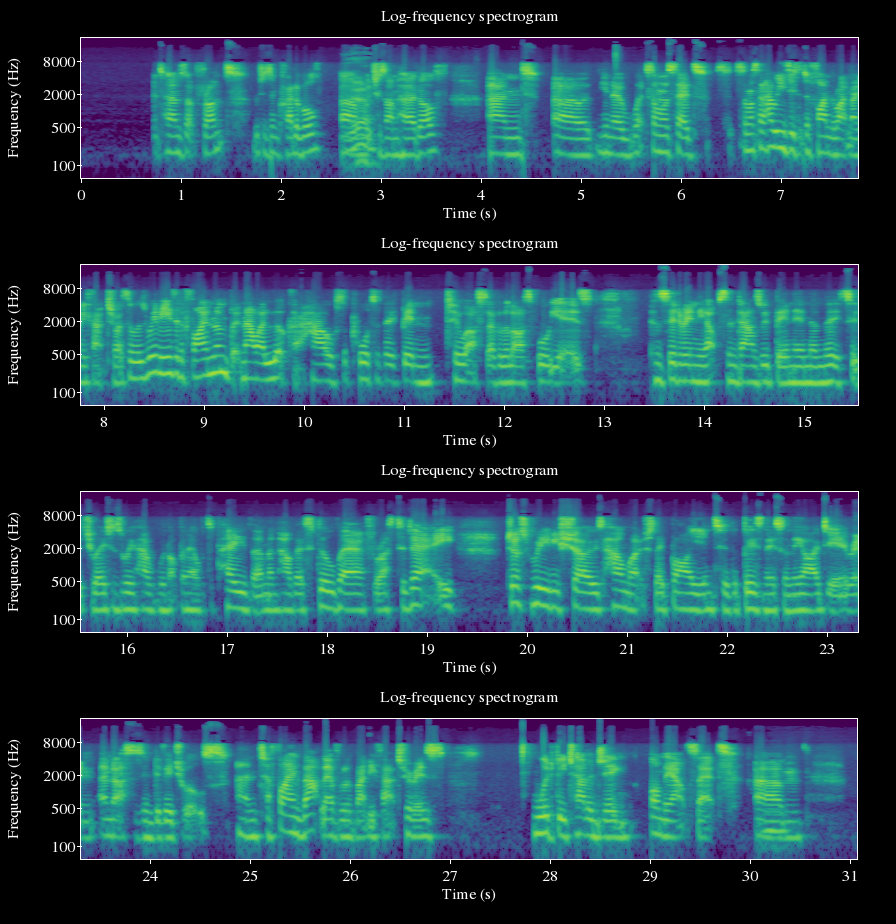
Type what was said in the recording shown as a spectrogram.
terms up front, which is incredible, um, yeah. which is unheard of. And uh, you know, someone said, someone said, how easy is it to find the right manufacturer? So it was really easy to find them. But now I look at how supportive they've been to us over the last four years, considering the ups and downs we've been in and the situations we have, had we've not been able to pay them, and how they're still there for us today. Just really shows how much they buy into the business and the idea, and, and us as individuals. And to find that level of manufacturer is would be challenging on the outset. Um, mm.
